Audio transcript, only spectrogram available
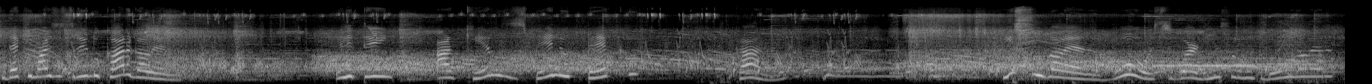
Que deck mais estranho do cara, galera. Ele tem arqueiros, espelho, peca. Cara. Isso, galera. Boa. Esses guardinhas foram muito bons, galera.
